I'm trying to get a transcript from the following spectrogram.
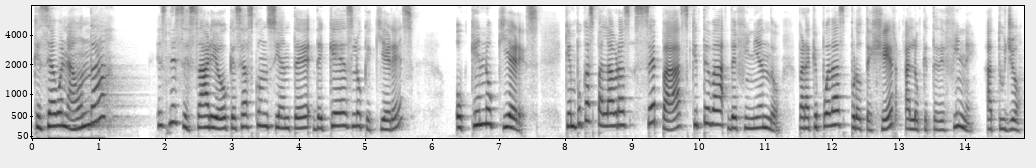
que sea buena onda. Es necesario que seas consciente de qué es lo que quieres o qué no quieres. Que en pocas palabras sepas qué te va definiendo para que puedas proteger a lo que te define, a tu yo.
